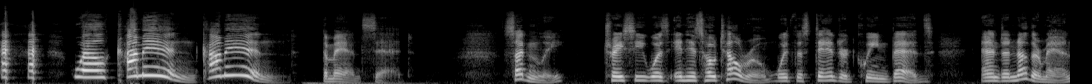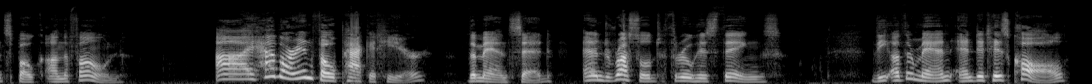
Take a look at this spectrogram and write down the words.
well, come in, come in, the man said. Suddenly, Tracy was in his hotel room with the standard queen beds, and another man spoke on the phone. I have our info packet here, the man said, and rustled through his things. The other man ended his call,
